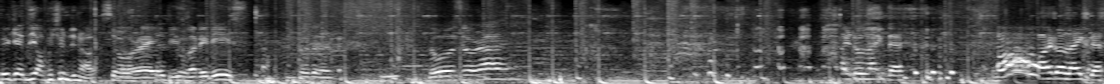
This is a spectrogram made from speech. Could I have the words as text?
will get the opportunity now. So Alright, let's is go. what it is. So the, those your eyes. I don't like that. Oh, I don't like that.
